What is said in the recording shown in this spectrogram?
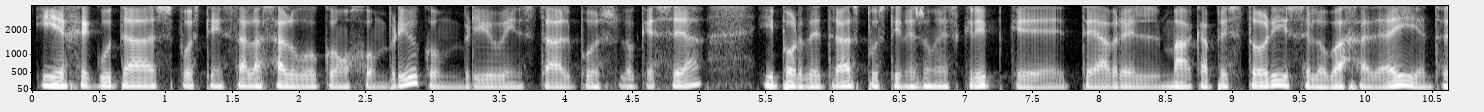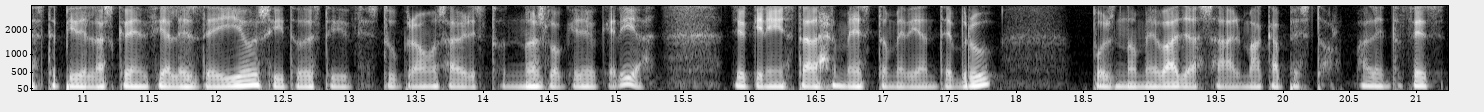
y ejecutas, pues te instalas algo con Homebrew, con Brew install, pues lo que sea, y por detrás pues tienes un script que te abre el Mac Store y se lo baja de ahí, entonces te pide las credenciales de iOS y todo esto y dices tú, pero vamos a ver, esto no es lo que yo quería. Yo quería instalarme esto mediante Brew, pues no me vayas al Mac Store, ¿vale? Entonces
